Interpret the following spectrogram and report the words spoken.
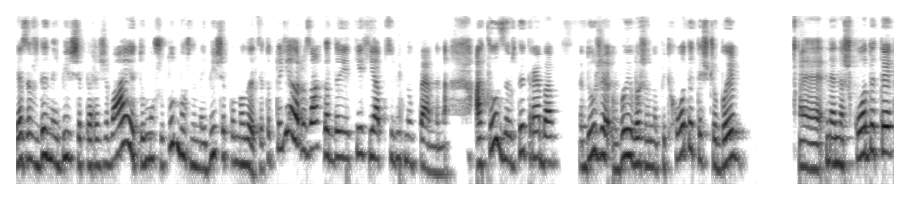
я завжди найбільше переживаю, тому що тут можна найбільше помилитися. Тобто є заклади, яких я абсолютно впевнена. А тут завжди треба дуже виважено підходити, щоби. е, Не нашкодити,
